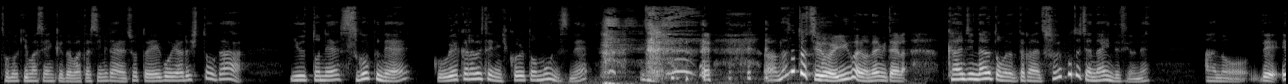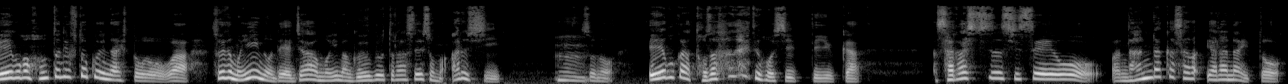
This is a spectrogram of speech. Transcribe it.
届きませんけど、私みたいなちょっと英語をやる人が言うとね、すごくね、こう上から目線に聞こえると思うんですね。あなたたちはいいわよね、みたいな感じになると思う。だからそういうことじゃないんですよね。あの、で、英語が本当に不得意な人は、それでもいいので、じゃあもう今 Google トランスレーションもあるし、うん、その、英語から閉ざさないでほしいっていうか、探す姿勢を何らかさやらないと、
